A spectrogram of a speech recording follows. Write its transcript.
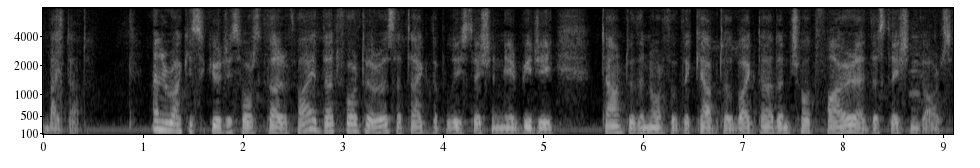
Baghdad. An Iraqi security source clarified that four terrorists attacked the police station near Biji town to the north of the capital, Baghdad, and shot fire at the station guards.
